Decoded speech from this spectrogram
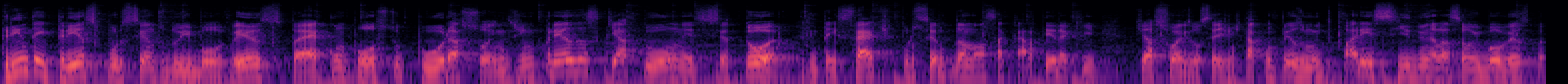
33% do Ibovespa é composto por ações de empresas que atuam nesse setor. 37% da nossa carteira aqui de ações, ou seja, a gente está com um peso muito parecido em relação ao Ibovespa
